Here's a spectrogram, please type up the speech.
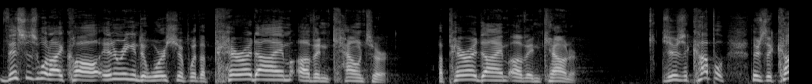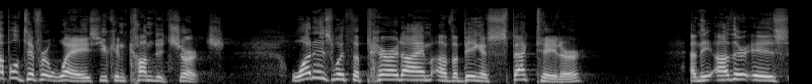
this is what I call entering into worship with a paradigm of encounter. A paradigm of encounter. There's a couple, there's a couple different ways you can come to church. One is with the paradigm of a being a spectator, and the other is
